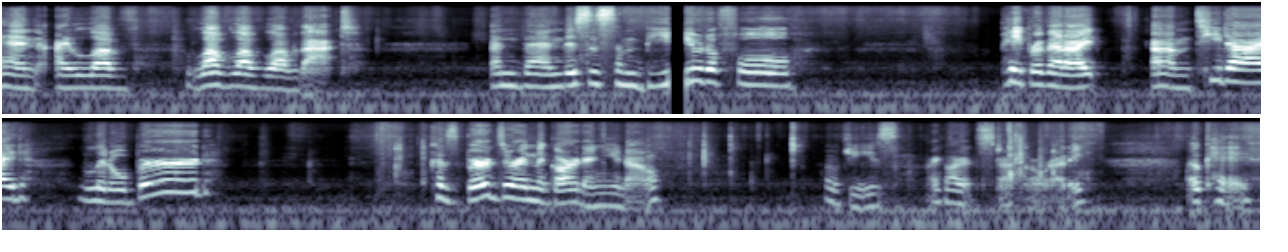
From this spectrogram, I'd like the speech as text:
And I love, love, love, love that. And then this is some beautiful paper that I um, tea-dyed. Little bird because birds are in the garden, you know. Oh, geez. I got it stuck already. Okay,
